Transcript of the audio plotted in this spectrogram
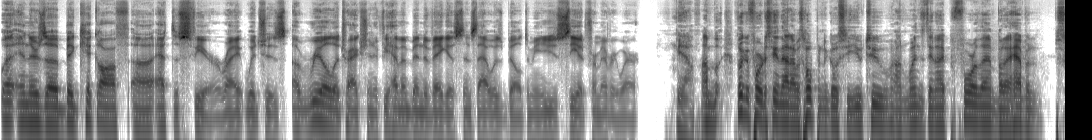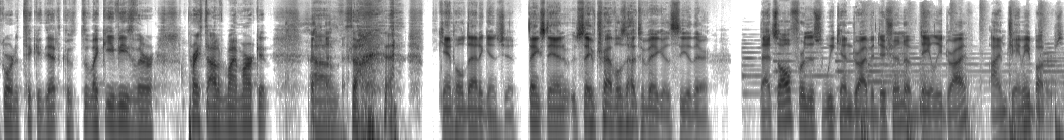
Well, and there's a big kickoff uh, at the Sphere, right? Which is a real attraction if you haven't been to Vegas since that was built. I mean, you see it from everywhere. Yeah, I'm looking forward to seeing that. I was hoping to go see U2 on Wednesday night before then, but I haven't scored a ticket yet because, like EVs, they're priced out of my market. Um, so can't hold that against you. Thanks, Dan. Safe travels out to Vegas. See you there. That's all for this weekend drive edition of Daily Drive. I'm Jamie Butters.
